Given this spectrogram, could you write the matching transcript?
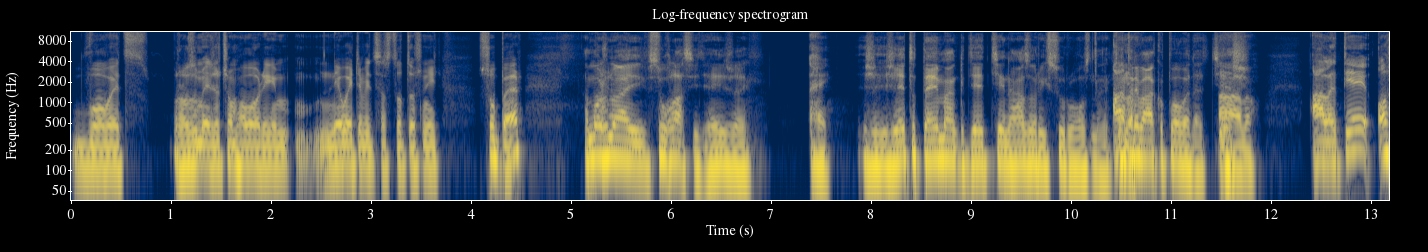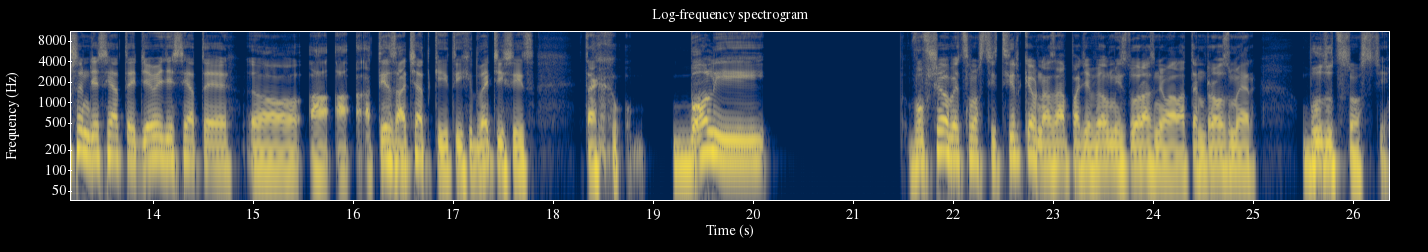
vôbec rozumieť, o čom hovorím, nebudete vedieť sa stotočniť, super. A možno aj súhlasiť, hej, že, Hej, že, že je to téma, kde tie názory sú rôzne. To treba ako povedať tiež. áno. Ale tie 80., 90. uh, a, a, a tie začiatky tých 2000, tak boli vo všeobecnosti církev na západe veľmi zdôrazňovala ten rozmer budúcnosti.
